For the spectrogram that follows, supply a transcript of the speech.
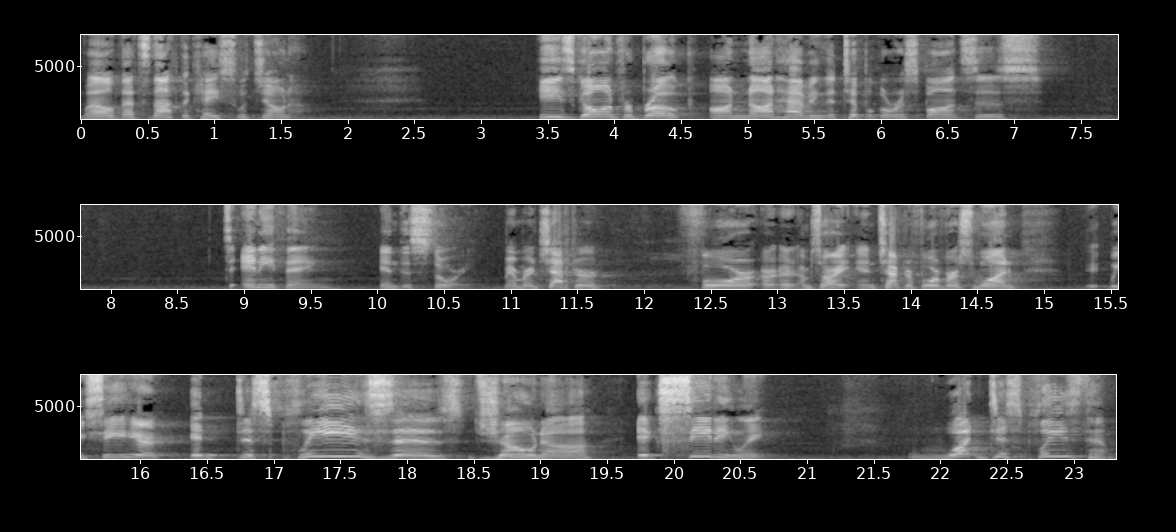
Well, that's not the case with Jonah. He's going for broke on not having the typical responses to anything in this story. Remember in chapter 4, or, I'm sorry, in chapter 4, verse 1, we see here, it displeases Jonah exceedingly. what displeased him?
